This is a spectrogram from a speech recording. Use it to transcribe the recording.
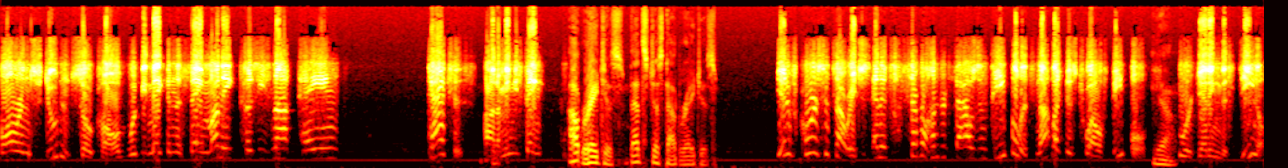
foreign student, so-called, would be making the same money because he's not paying taxes on. I mean, he's paying outrageous. That's just outrageous. Yeah, of course it's outrageous, and it's several hundred thousand people. It's not like there's twelve people yeah. who are getting this deal.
